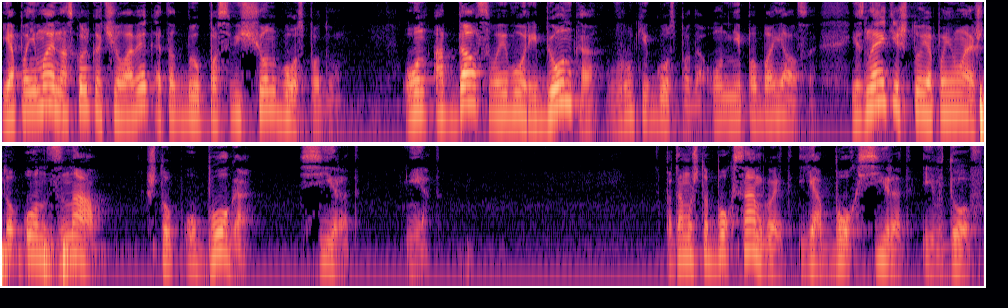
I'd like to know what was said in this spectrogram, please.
я понимаю, насколько человек этот был посвящен Господу. Он отдал своего ребенка в руки Господа, он не побоялся. И знаете, что я понимаю? Что он знал, что у Бога сирот нет. Потому что Бог сам говорит, я Бог сирот и вдов.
